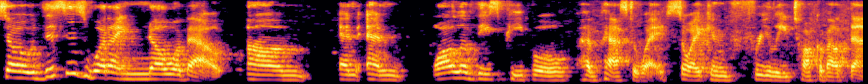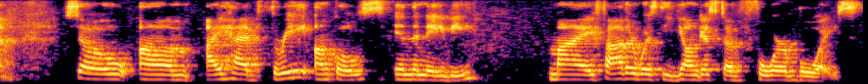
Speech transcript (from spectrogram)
So this is what I know about. Um, and, and all of these people have passed away, so I can freely talk about them. So um, I had three uncles in the Navy. My father was the youngest of four boys.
